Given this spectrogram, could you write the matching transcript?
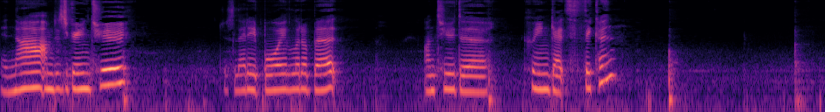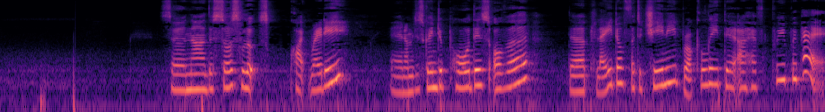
And now I'm just going to just let it boil a little bit until the cream gets thickened. So now the sauce looks quite ready and I'm just going to pour this over the plate of fettuccine broccoli that I have pre-prepared.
